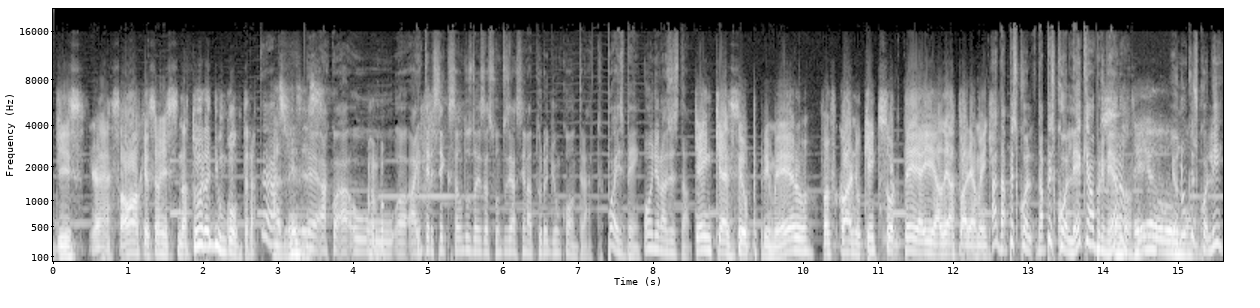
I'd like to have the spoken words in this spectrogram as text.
Diz. É, só uma questão de assinatura de um contrato. É, Às vezes. é, a, a- o- o- a intersecção dos dois assuntos é a assinatura de um contrato. Pois bem, onde nós estamos? Quem quer ser o primeiro? Fanficórnio, quem te sorteia aí aleatoriamente? Ah, dá pra, escolher, dá pra escolher quem é o primeiro? Sorteio. Eu nunca escolhi.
